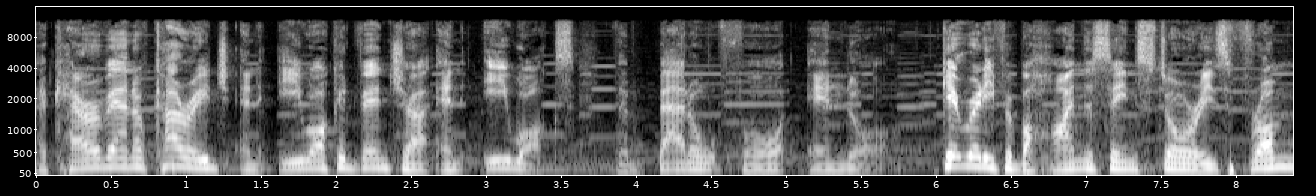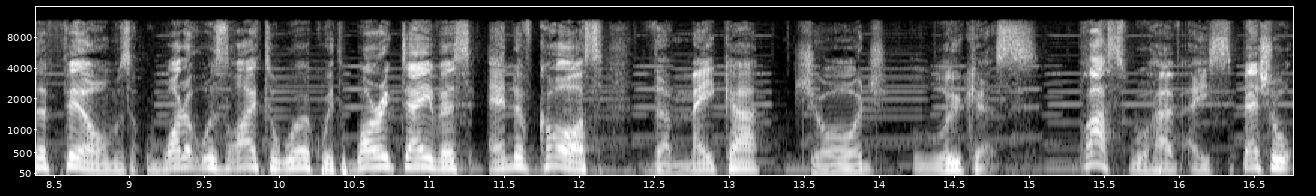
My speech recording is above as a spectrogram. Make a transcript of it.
A Caravan of Courage, An Ewok Adventure, and Ewoks The Battle for Endor. Get ready for behind the scenes stories from the films, what it was like to work with Warwick Davis, and of course, the maker George Lucas. Plus, we'll have a special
